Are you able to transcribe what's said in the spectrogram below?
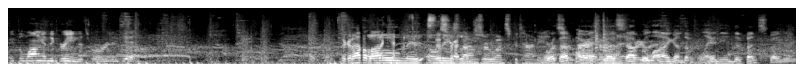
We belong in the green. That's what we're gonna get. They're gonna have a lot All, of the, all this these round. lands were once Battania. North so Empire they're gotta stop everywhere. relying on the Vlandian defense spending.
